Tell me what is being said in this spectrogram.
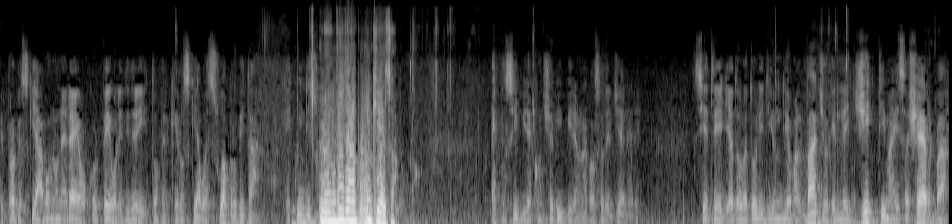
il proprio schiavo non è reo colpevole di diritto perché lo schiavo è sua proprietà Lo invitano pure in chiesa. È possibile, è concepibile una cosa del genere? Siete gli adoratori di un Dio malvagio che legittima e esacerba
